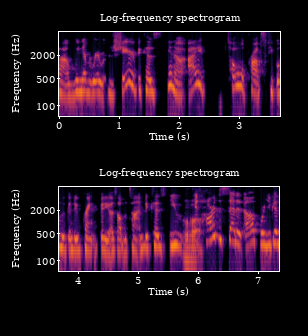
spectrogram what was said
uh, we never were able to share because you know I total props to people who can do prank videos all the time because you Ugh. it's hard to set it up where you get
